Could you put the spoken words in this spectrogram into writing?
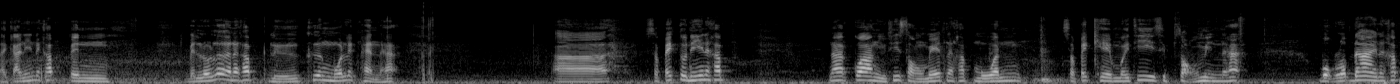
รายการนี้นะครับเป็นเบนโรเลอร์นะครับ หรือเครื่องม้วนเหล็กแผ่นนะฮะสเปคตัวนี้นะครับ หน้ากว้างอยู่ที่ 2 เมตรนะครับ ม้วนสเปคเคมไว้ที่ 12 มิลนะฮะบวกลบได้นะครับ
